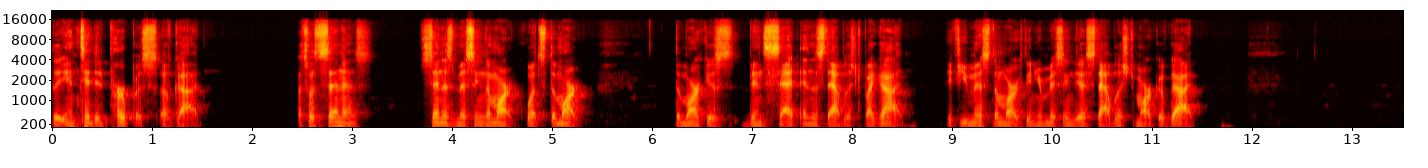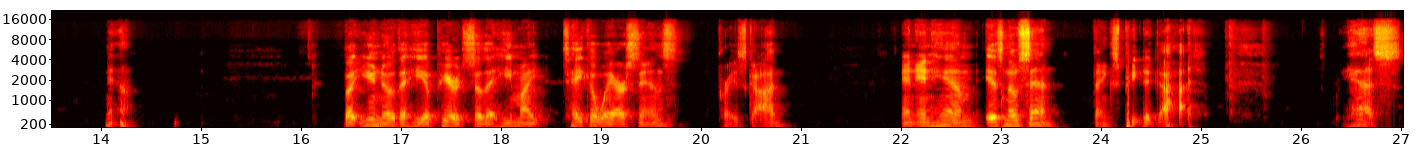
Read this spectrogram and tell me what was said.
the intended purpose of God. That's what sin is. Sin is missing the mark. What's the mark? The mark has been set and established by God. If you miss the mark, then you're missing the established mark of God. Yeah. But you know that he appeared so that he might take away our sins, Praise God. And in him is no sin. Thanks be to God. Yes,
